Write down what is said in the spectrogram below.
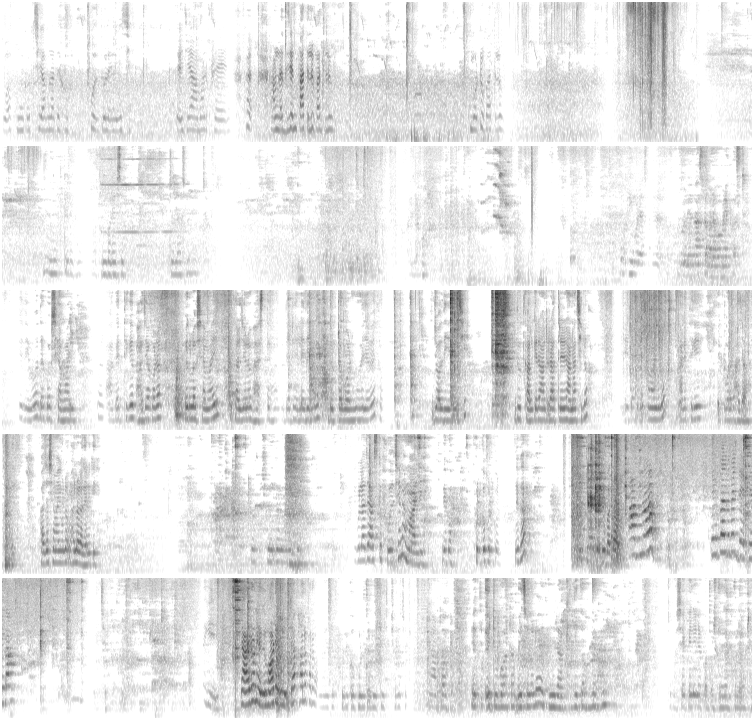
Walking করছি, আমরা দেখো, ফুল তুলে নিয়েছি। এই যে আমার ফ্রেন্ড আমরা দুজন পাতলু পাতলু। মোটু পাতলু। ওয়াকিং করে এসে চলে আসলো লিফট ওয়াকিং করে আসলাম মানে নাস্তা বানাবো ব্রেকফাস্ট দিব দেখো শ্যামাই আগের থেকে ভাজা করা এগুলো শ্যামাই তার জন্য ভাজতে হয়। দুধে ঢেলে দিলাম দুধটা গরম হয়ে যাবে তো জল দিয়ে দিয়েছি। দুধ কালকে রাত্রে রান্না ছিল। এই প্যাকেটের সেমাইগুলো আগের থেকে একটু করে ভাজা থাকে। ভাজা সেমাইগুলো ভালো লাগে আর কি খুব সুন্দর এগুলো যে আজকে ফুলছে না মাঝি দেখো ফুলকো ফুলকো। দেখো। কি বাতাও যা ভালো ফুলকো রুটি, ছোটো ছোটো। আটা এটুকু আটা বেঁচে গেলো এখানে রাখি, দিতে হবে এখন। সেঁকে নিলে কত সুন্দর ফুলে ওঠে।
